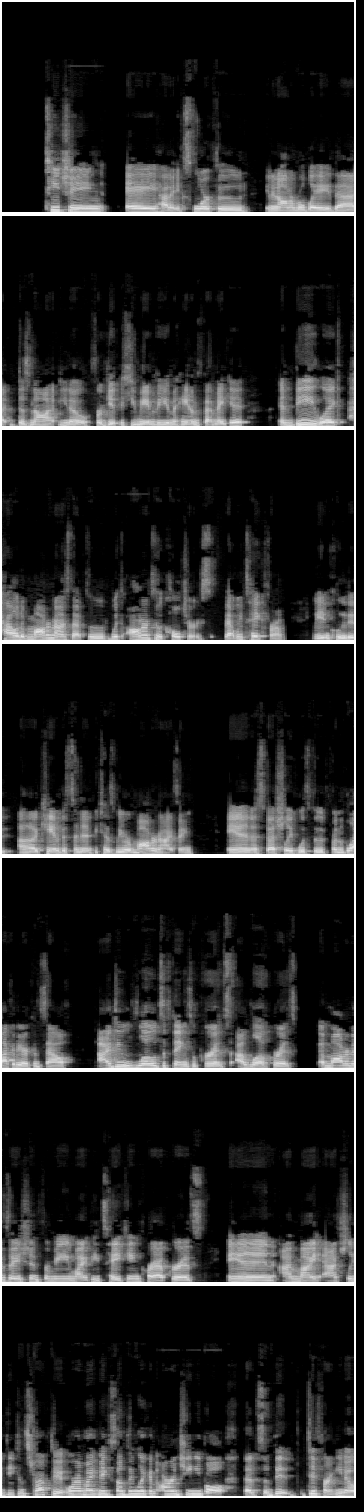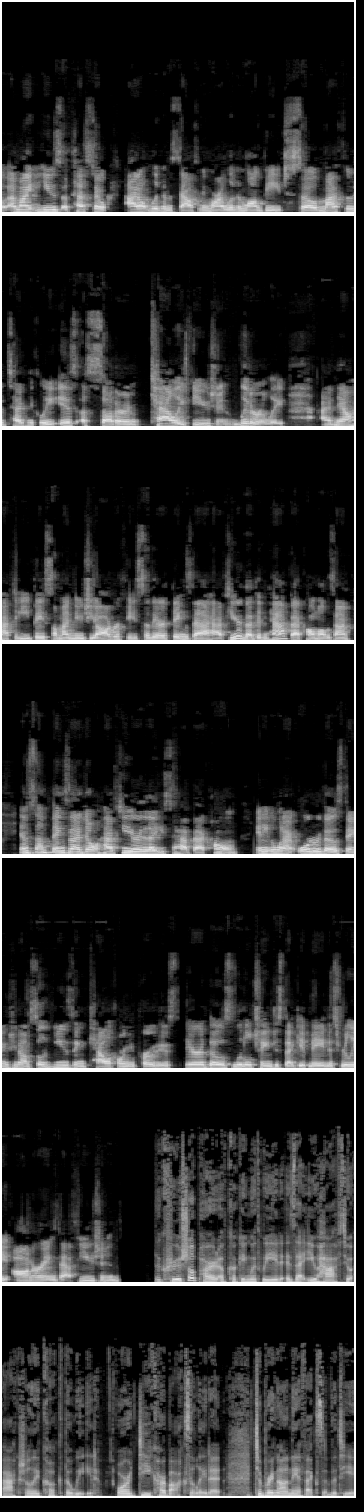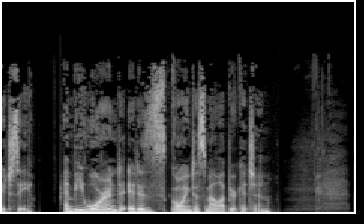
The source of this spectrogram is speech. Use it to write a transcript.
Teaching A, how to explore food in an honorable way that does not, you know, forget the humanity in the hands that make it. And B, like how to modernize that food with honor to the cultures that we take from. We included uh, cannabis in it because we were modernizing. And especially with food from the Black American South, I do loads of things with grits. I love grits, a modernization for me might be taking crab grits and I might actually deconstruct it, or I might make something like an arancini ball that's a bit different. You know, I might use a pesto. I don't live in the South anymore. I live in Long Beach. So my food technically is a Southern Cali fusion, literally. I now have to eat based on my new geography. So there are things that I have here that I didn't have back home all the time, and some things that I don't have here that I used to have back home. And even when I order those things, you know, I'm still using California produce. There are those little changes that get made and it's really honoring that fusion. The crucial part of cooking with weed is that you have to actually cook the weed or decarboxylate it to bring on the effects of the THC. And be warned, it is going to smell up your kitchen.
